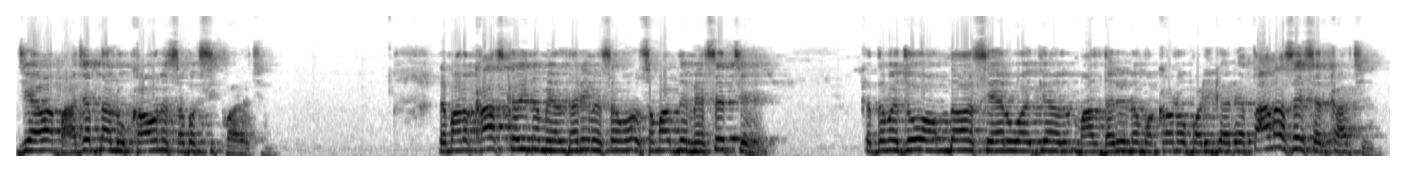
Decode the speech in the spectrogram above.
જે આવા ભાજપના લુખાઓને સબક શીખવાડે છે. એટલે મારો ખાસ કરીને મેલધારી સમ- સમાજને મેસેજ છે કે તમે જો અમદાવાદ શહેર હોય ત્યાં માલધારીઓના મકાનો પડી કાઢ્યા તાનાશાહી સરકાર છે.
